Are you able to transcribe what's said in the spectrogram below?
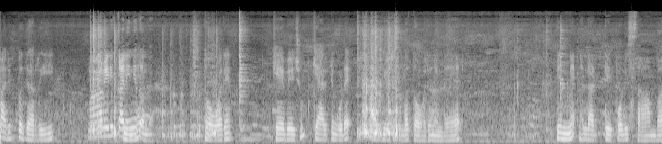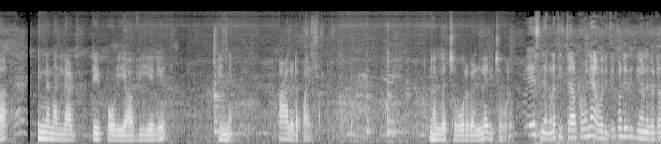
പരിപ്പ് കറി. തോരൻ കേബേജും ക്യാരറ്റും കൂടെ അരിഞ്ഞു വെച്ചിട്ടുള്ള തോരനുണ്ട്. പിന്നെ നല്ല അടിപൊളി സാമ്പാർ. പിന്നെ നല്ല അടിപൊളി അവിയൽ പിന്നെ പാലട പായസം. നല്ല ചോറ് വെള്ളരി ചോറ്. ഏസ് ഞങ്ങളെ കിച്ചാപ്പൂവിനെ ഒരുക്കിക്കൊണ്ടിരിക്കുകയാണ് കേട്ടോ.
